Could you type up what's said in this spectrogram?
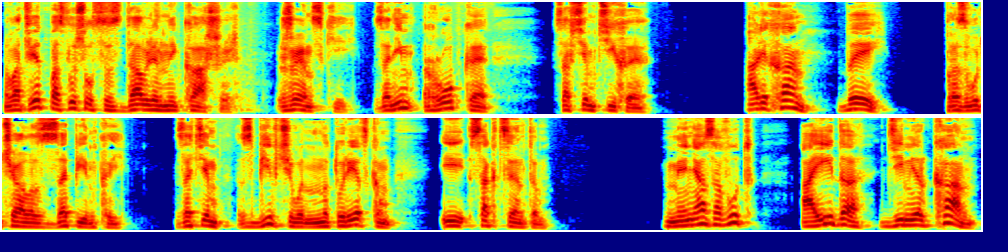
В ответ послышался сдавленный кашель. Женский. За ним робкая, совсем тихая. «Алихан, бей!» прозвучало с запинкой затем сбивчиво на турецком и с акцентом. «Меня зовут Аида Демиркан.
